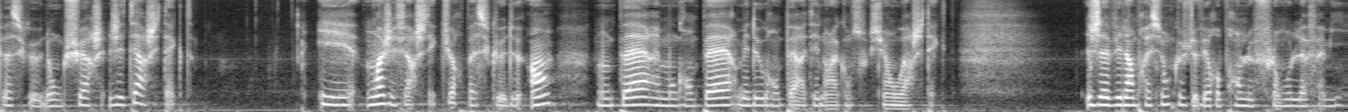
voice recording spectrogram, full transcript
Parce que donc j'étais architecte. Et moi j'ai fait architecture parce que de un, mon père et mon grand-père, mes deux grands-pères étaient dans la construction ou architectes. J'avais l'impression que je devais reprendre le flambeau de la famille.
